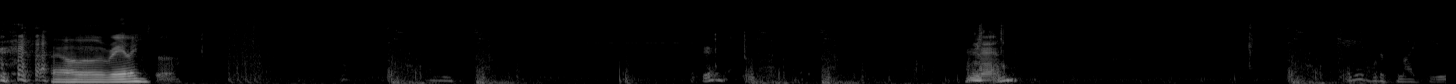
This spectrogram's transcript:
oh, really? So- Here. And then, Cayde would have liked you.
